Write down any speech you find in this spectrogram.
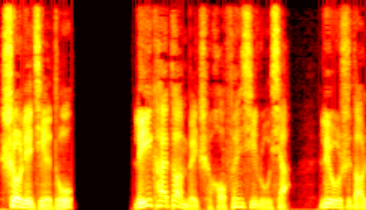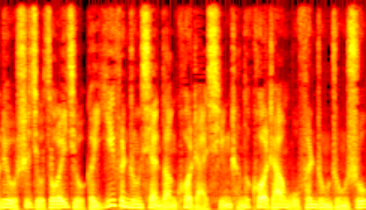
狩猎解读：离开断背驰后分析如下：六十到六十九作为九个一分钟线段扩展形成的扩展五分钟中枢，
